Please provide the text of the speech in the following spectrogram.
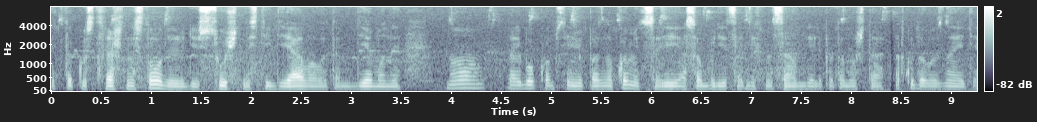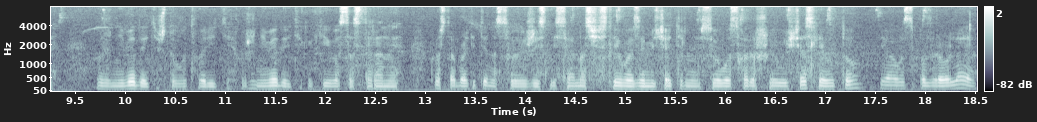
Это такое страшное слово для людей, сущности, дьяволы, там, демоны. Но дай Бог вам с ними познакомиться и освободиться от них на самом деле, потому что откуда вы знаете? Вы же не ведаете, что вы творите, вы же не ведаете, какие вы со стороны. Просто обратите на свою жизнь. Если она счастливая, замечательная, все у вас хорошо и вы счастливы, то я вас поздравляю.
